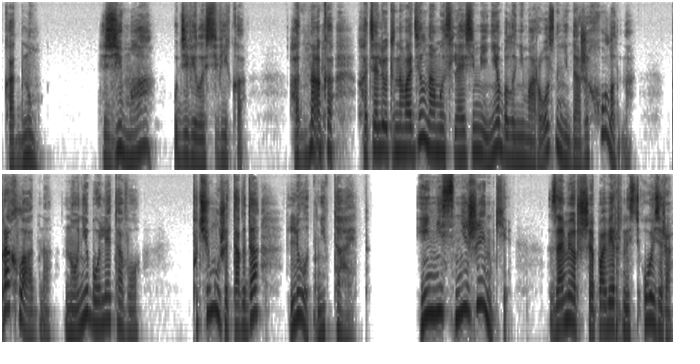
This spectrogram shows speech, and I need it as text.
ко дну. «Зима», — удивилась Вика. Однако, хотя лед и наводил на мысли о зиме, не было ни морозно, ни даже холодно. Прохладно, но не более того. Почему же тогда лед не тает? И не снежинки. Замерзшая поверхность озера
